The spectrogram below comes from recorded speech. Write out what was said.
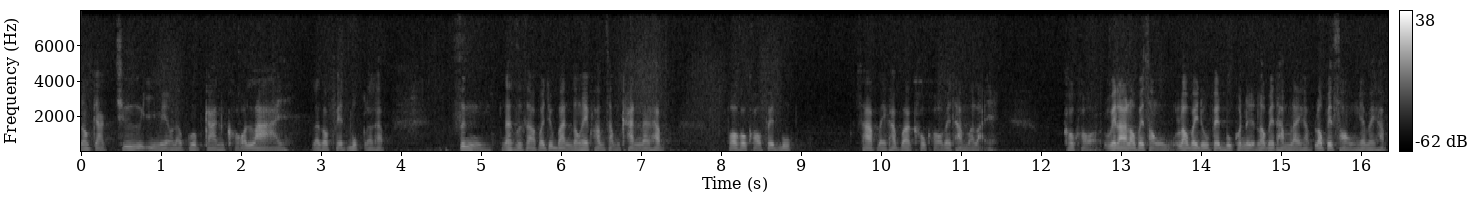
นอกจากชื่ออีเมล แล้วผู้ประกอบการขอไลน์แล้วก็ Facebook แล้วครับ ซึ่งนักศึกษาปัจจุบันต้องให้ความสำคัญนะครับ พอเขาขอ Facebook ทราบไหมครับว่าเขาขอไปทำอะไรเขาขอเวลาเราไปส่องเราไปดู Facebook คนอื่นเราไปทำอะไรครับ เราไปส่องใช่ไหมครับ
